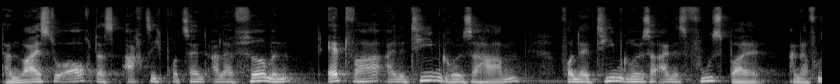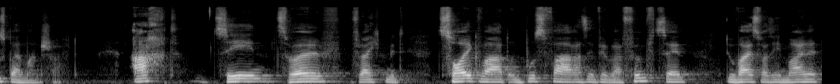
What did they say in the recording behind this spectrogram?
Dann weißt du auch, dass 80 Prozent aller Firmen etwa eine Teamgröße haben von der Teamgröße eines Fußball, einer Fußballmannschaft. Acht, zehn, zwölf, vielleicht mit Zeugwart und Busfahrer sind wir bei 15. Du weißt, was ich meine.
